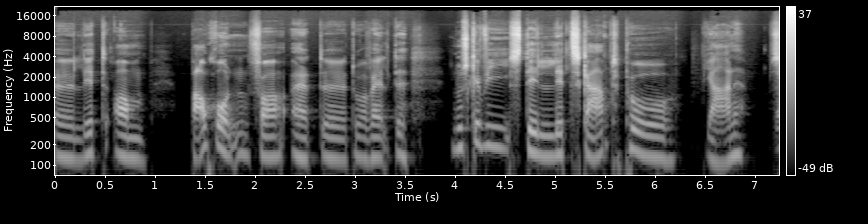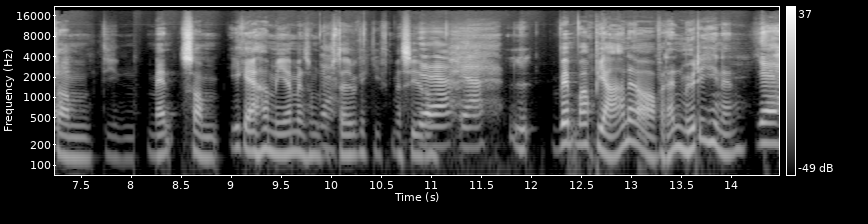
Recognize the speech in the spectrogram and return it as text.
uh, lidt om baggrunden for, at uh, du har valgt det. Nu skal vi stille lidt skarpt på Bjarne, som din mand, som ikke er her mere, men som Ja. du stadigvæk er gift med, siger du. Ja, ja. L- Hvem var Bjarne, og hvordan mødte I hinanden? Ja,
